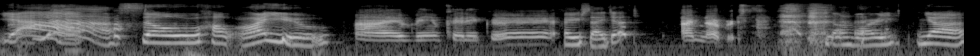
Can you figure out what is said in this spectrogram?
yeah. So how are you? I've been pretty good. Are you excited? I'm nervous. Don't worry. Yeah.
